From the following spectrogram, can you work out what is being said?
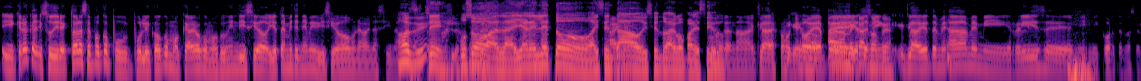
y creo que su director hace poco pu- publicó como que algo como que un indicio. Yo también tenía mi visión, una vaina así. ¿no? Ah, ¿sí? Sí, puso a la Jared Leto ahí Ah, sentado diciendo algo parecido. Puta, no, claro, es como que, oye, pe, "Hágame yo caso, también, pe". claro, yo también, hágame mi release, eh, mi, mi corte, no sé.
